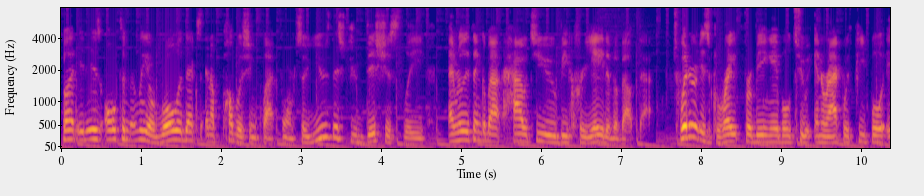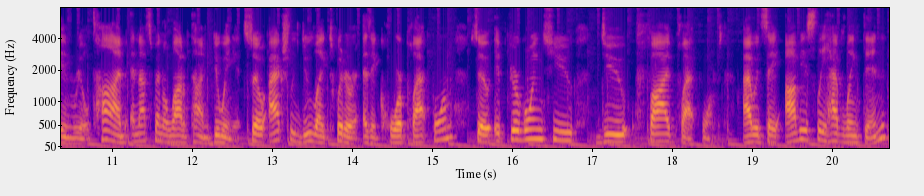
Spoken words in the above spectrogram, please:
but it is ultimately a Rolodex and a publishing platform. So use this judiciously and really think about how to be creative about that. Twitter is great for being able to interact with people in real time and not spend a lot of time doing it. So I actually do like Twitter as a core platform. So if you're going to do five platforms, I would say obviously have LinkedIn,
